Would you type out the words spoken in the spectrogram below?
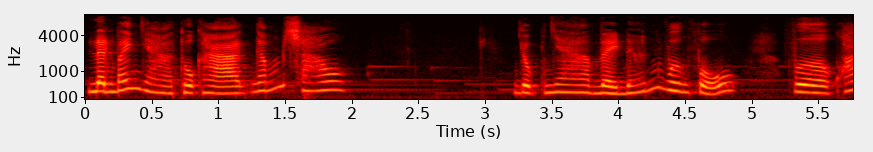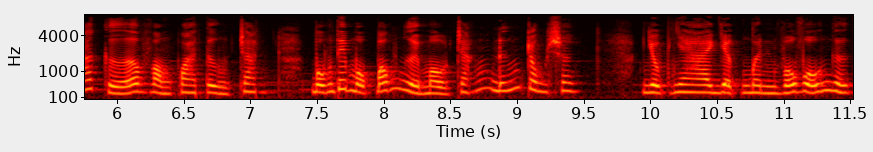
lên mái nhà thuộc hạ ngắm sao? Dục nha về đến vương phủ, vừa khóa cửa vòng qua tường tranh, bỗng thấy một bóng người màu trắng đứng trong sân. Nhục nha giật mình vỗ vỗ ngực.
